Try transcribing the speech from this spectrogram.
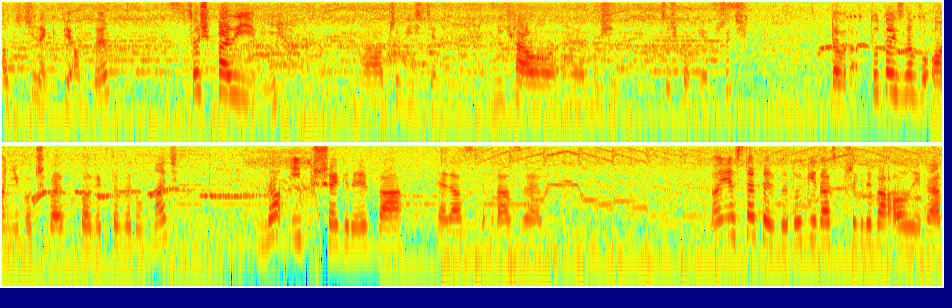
Odcinek piąty. Coś palili. No oczywiście. Michał e, musi coś popieprzyć. Dobra, tutaj znowu oni, bo trzeba jakkolwiek to wyrównać. No i przegrywa teraz tym razem. No niestety, do drugi raz przegrywa Oliver.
